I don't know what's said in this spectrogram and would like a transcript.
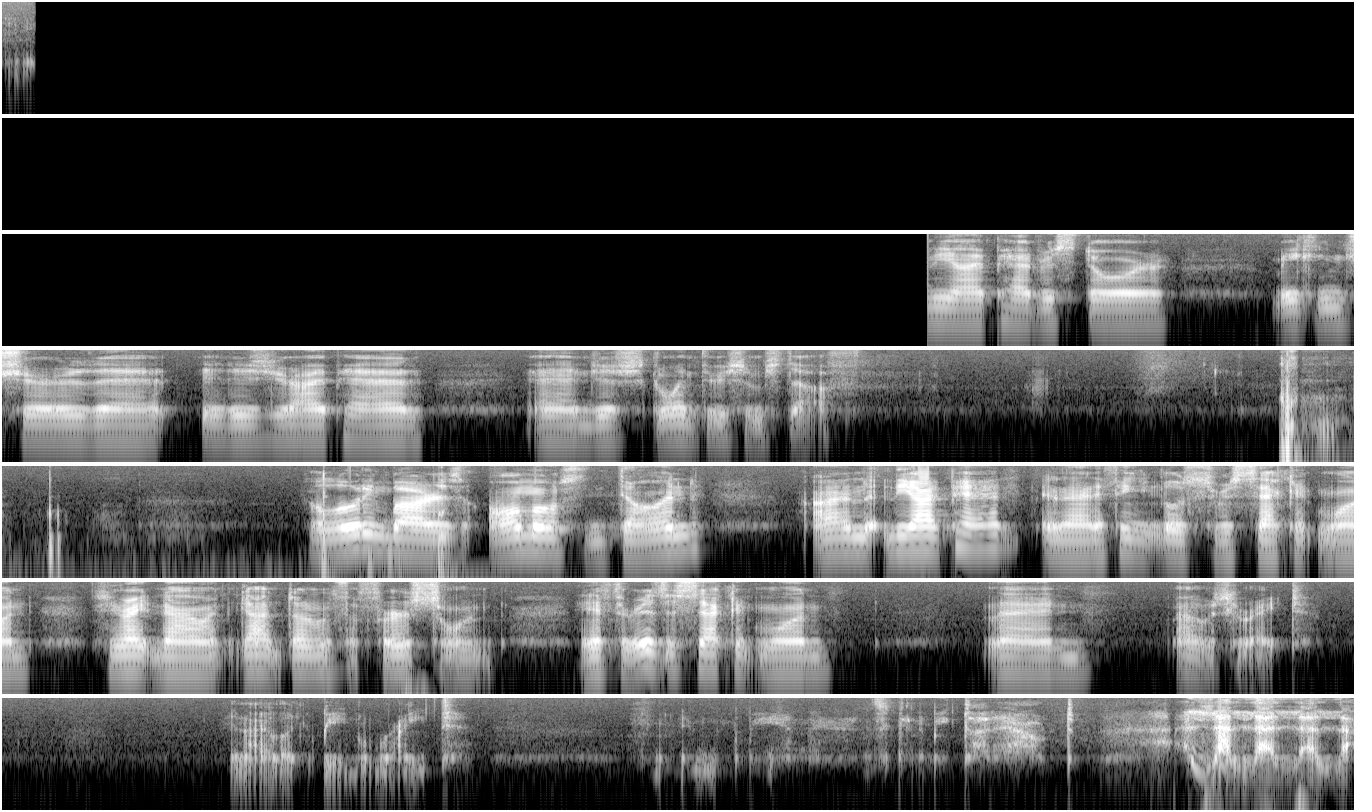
the iPad restore, making sure that it is your iPad, and just going through some stuff. The loading bar is almost done on the iPad, and then I think it goes to a second one. See, right now it got done with the first one. And if there is a second one, then I was right. And I like being right. It's gonna be cut out. La la la la.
